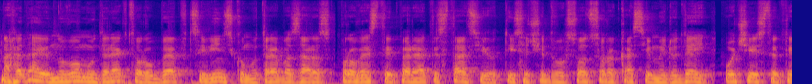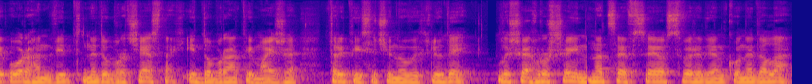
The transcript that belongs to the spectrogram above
Нагадаю, новому директору БЕП Цивінському треба зараз провести переатестацію 1247 людей, очистити орган від недоброчесних і добрати майже три тисячі нових людей. Лише грошей на це все Свириденко не дала.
